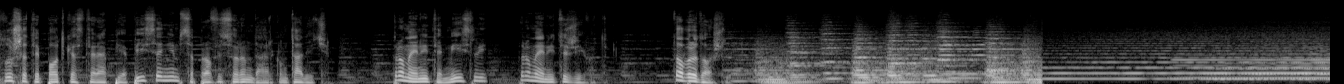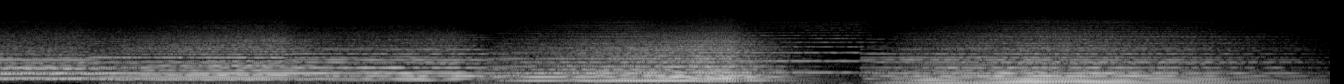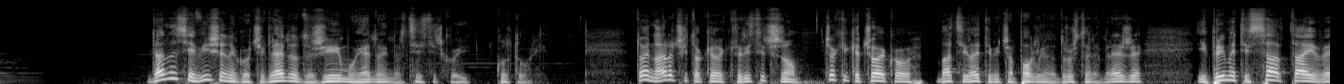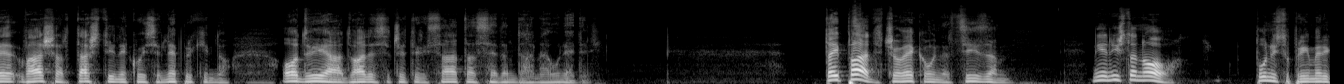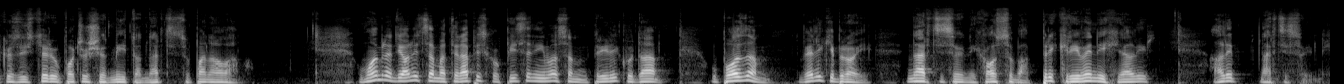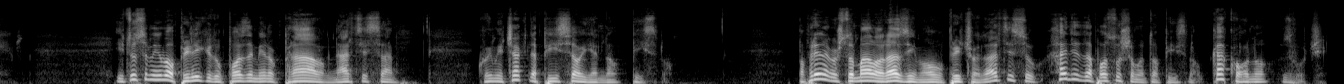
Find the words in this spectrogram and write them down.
Slušate podcast Terapija pisanjem sa profesorom Darkom Tadićem. Promenite misli, promenite život. Dobrodošli. Dobrodošli. Danas je više nego očigledno da živimo u jednoj narcističkoj kulturi. To je naročito karakteristično, čak i kad čovjek baci letimičan pogled na društvene mreže i primeti sav taj vašar taštine koji se neprekidno odvija 24 sata, 7 dana u nedelji. Taj pad čoveka u narcizam nije ništa novo. Puni su primeri kroz istoriju počuši od mita, od narcisu pa na ovamo. U mojim radionicama terapijskog pisanja imao sam priliku da upoznam veliki broj narcisoidnih osoba, prikrivenih, jeli, ali narcisoidnih. I tu sam imao prilike da upoznam jednog pravog narcisa koji mi je čak napisao jedno pismo. Pa pre nego što malo razvijemo ovu priču o narcisu, hajde da poslušamo to pismo, kako ono zvuči.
